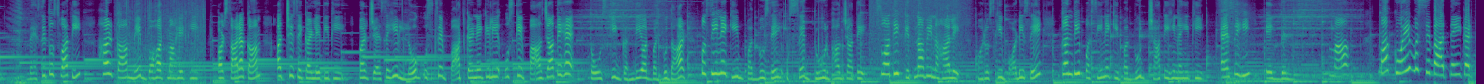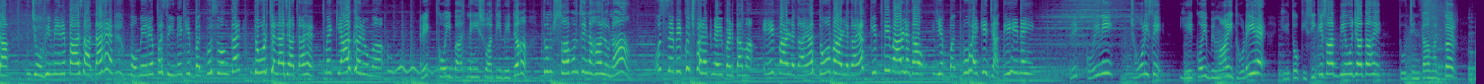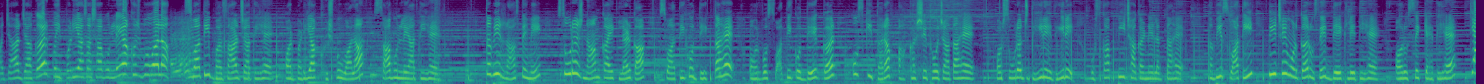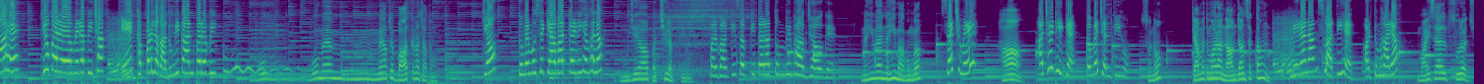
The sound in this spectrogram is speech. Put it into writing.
वैसे तो स्वाति हर काम में बहुत माहिर थी और सारा काम अच्छे से कर लेती थी। पर जैसे ही लोग उससे बात करने के लिए उसके पास जाते हैं तो उसकी गंदी और बदबूदार पसीने की बदबू से उससे दूर भाग जाते। स्वाति कितना भी नहा ले और उसकी बॉडी से गंदी पसीने की बदबू जाती ही नहीं थी। ऐसे ही एक दिन माँ माँ कोई मुझसे बात नहीं करता। जो भी मेरे पास आता है वो मेरे पसीने की बदबू सूंघकर दूर चला जाता है। मैं क्या करूँ माँ? अरे कोई बात नहीं स्वाति बेटा। तुम साबुन से नहा लो ना। उससे भी कुछ फ़र्क नहीं पड़ता माँ। एक बार लगाया दो बार लगाया कितनी बार लगाओ ये बदबू है कि जाती ही नहीं। अरे कोई नहीं छोड़ इसे। ये कोई बीमारी थोड़ी है, ये तो किसी के साथ भी हो जाता है। तू चिंता मत कर, बाज़ार जाकर कोई बढ़िया सा साबुन ले आ खुशबू वाला। स्वाति बाज़ार जाती है और बढ़िया खुशबू वाला साबुन ले आती है। तभी रास्ते में सूरज नाम का एक लड़का स्वाति को देखता है और वो स्वाति को देखकर उसकी तरफ़ आकर्षित हो जाता है और सूरज धीरे धीरे उसका पीछा करने लगता है। तभी स्वाति पीछे मुड़कर उसे देख लेती है और उससे कहती है क्या है? क्यों कर रहे हो मेरा पीछा? एक थप्पड़ लगा दूँगी कान पर अभी। वो वो मैं मैं आपसे बात करना चाहता हूँ। क्यों? तुम्हें मुझसे क्या बात करनी है भला? मुझे आप अच्छी लगती हो। पर बाकी सबकी तरह तुम भी भाग जाओगे। नहीं मैं नहीं भागूँगा। सच में? हाँ। अच्छा ठीक है। तो मैं चलती हूँ। सुनो क्या मैं तुम्हारा नाम जान सकता हूँ? मेरा नाम स्वाति है और तुम्हारा? My self Suraj.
